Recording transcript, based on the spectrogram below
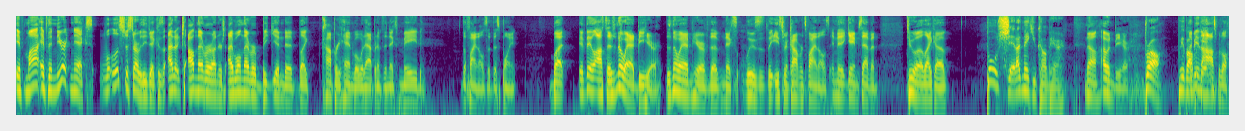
if my if the New York Knicks well let's just start with EJ because I don't I'll never under I will never begin to like comprehend what would happen if the Knicks made the finals at this point. But if they lost, there's no way I'd be here. There's no way I'm here if the Knicks loses the Eastern Conference Finals in the game seven to a like a Bullshit. I'd make you come here, no, I wouldn't be here. bro. We have I'd be in the hospital.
